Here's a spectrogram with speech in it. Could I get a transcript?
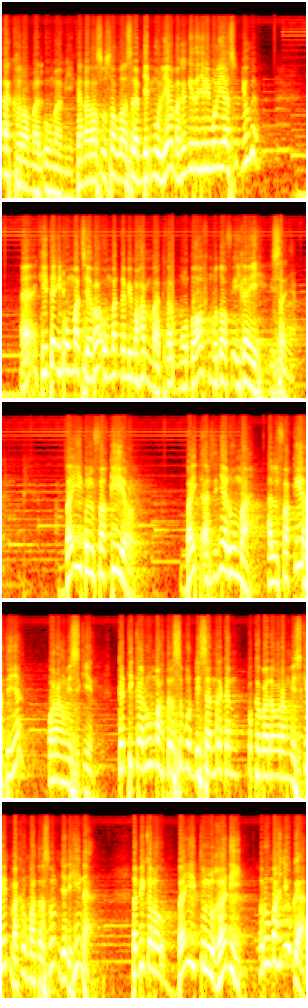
akramal umami. Karena Rasulullah sallallahu alaihi wasallam jadi mulia, maka kita jadi mulia juga. Eh, kita ini umat siapa? Umat Nabi Muhammad. Kalau mudhaf, mudhaf ilaih misalnya. Baitul faqir Bait artinya rumah, al-faqir artinya orang miskin. Ketika rumah tersebut disandarkan kepada orang miskin, maka rumah tersebut menjadi hina. Tapi kalau baitul ghani, rumah juga,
